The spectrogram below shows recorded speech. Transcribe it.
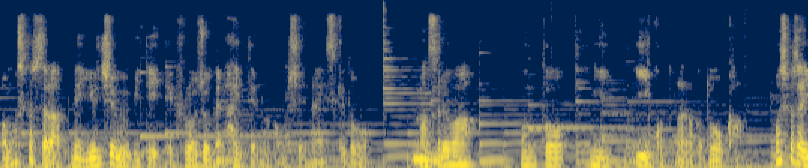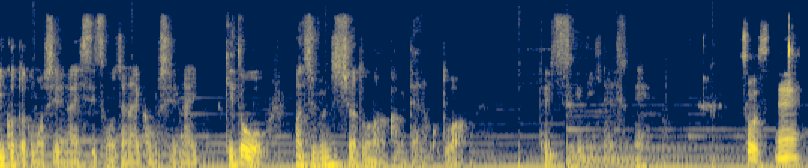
まあ、もしかしたらね YouTube 見ていてフロー状態に入ってるのかもしれないですけど、まあそれは本当にいいことなのかどうか、もしかしたらいいことかもしれないし、そうじゃないかもしれないけど、まあ、自分自身はどうなのかみたいなことは問い続けていきたいですね。そうですね。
